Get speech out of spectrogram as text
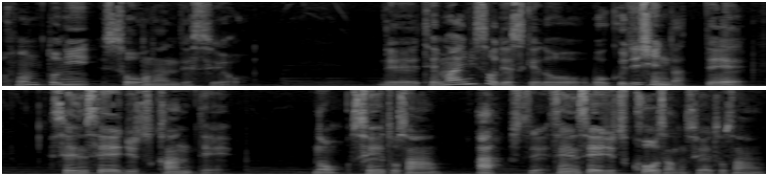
本当にそうなんですよ。で、手前味噌ですけど、僕自身だって、先生術鑑定の生徒さん、あ、失礼、先生術講座の生徒さん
